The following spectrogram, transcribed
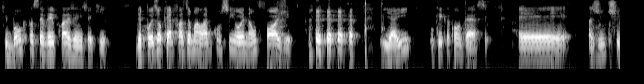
Que bom que você veio com a gente aqui. Depois eu quero fazer uma live com o senhor, não foge. e aí, o que, que acontece? É, a gente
